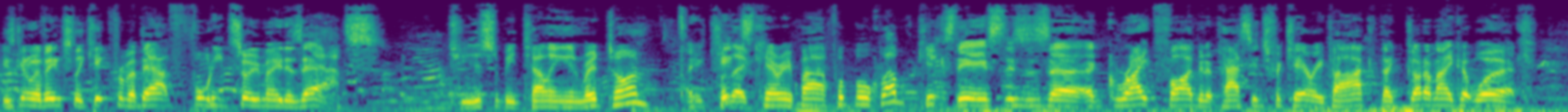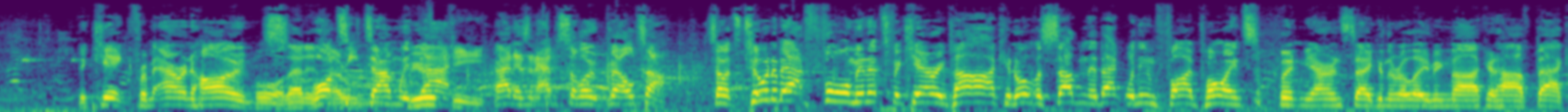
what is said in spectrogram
He's going to eventually kick from about 42 metres out. Gee, this will be telling in red time He for kicks, that Carey Park Football Club. kicks this. This is a, a great five minute passage for Carey Park. They've got to make it work. The kick from Aaron Holmes. Oh, that is What's he done with beauty. that? That is an absolute belter. So it's two and about four minutes for Carey Park, and all of a sudden they're back within five points. Clinton Yaron's taking the relieving mark at half back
